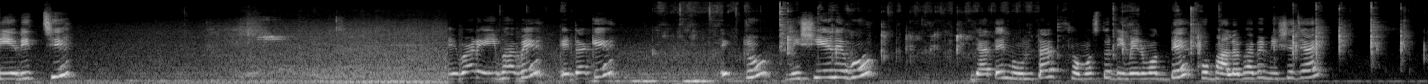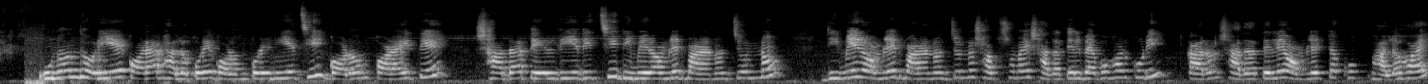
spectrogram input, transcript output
দিয়ে দিচ্ছি। এবার এইভাবে এটাকে একটু মিশিয়ে নেব, যাতে নুনটা সমস্ত ডিমের মধ্যে খুব ভালোভাবে মিশে যায়। উনুন ধরিয়ে কড়া ভালো করে গরম করে নিয়েছি। গরম কড়াইতে সাদা তেল দিয়ে দিচ্ছি ডিমের অমলেট বানানোর জন্য। ডিমের অমলেট বানানোর জন্য সবসময় সাদা তেল ব্যবহার করি, কারণ সাদা তেলে অমলেটটা খুব ভালো হয়।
